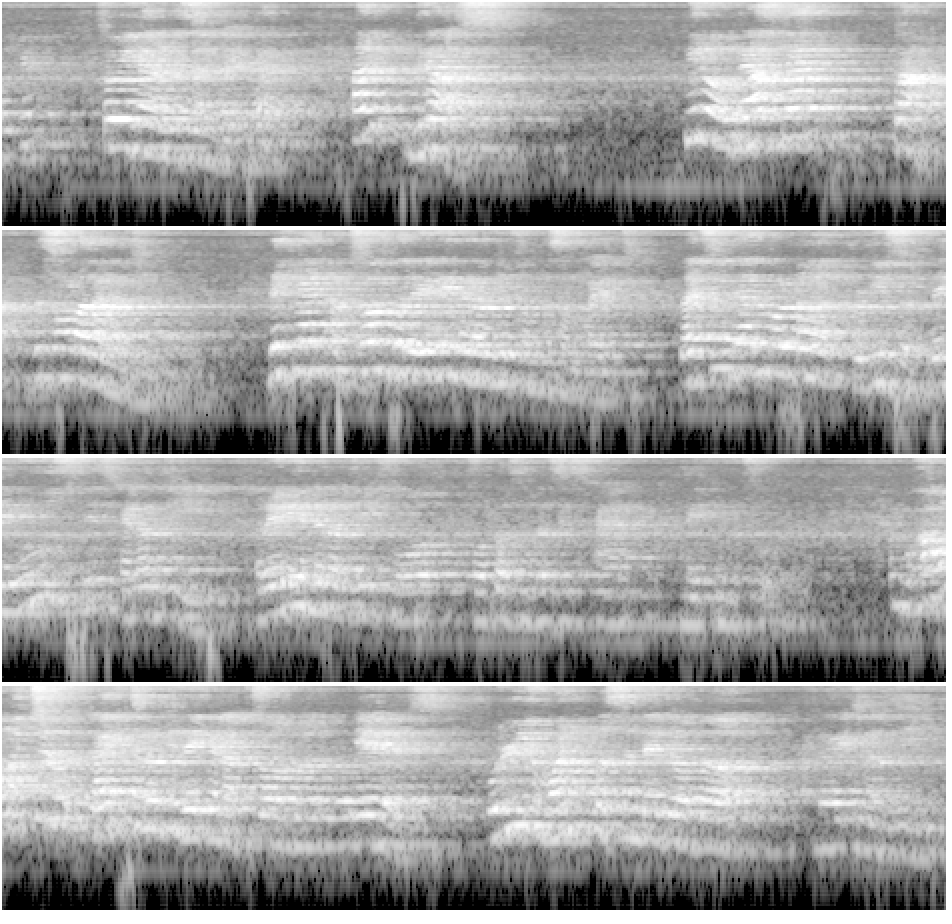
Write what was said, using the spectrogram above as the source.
Okay? So you can understand like that. And grass. You know, grass can trap the solar energy. They can absorb the radiant energy from the sunlight. That's why they are called uh, producers. They use this energy, radiant energy for photosynthesis and making the food. How much light energy they can absorb? Yes, only one percentage of the light energy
